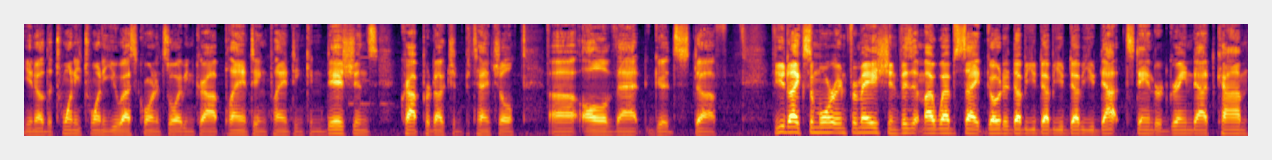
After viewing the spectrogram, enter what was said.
you know, the 2020 U.S. corn and soybean crop, planting, planting conditions, crop production potential, uh, all of that good stuff. If you'd like some more information, visit my website. Go to www.standardgrain.com.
